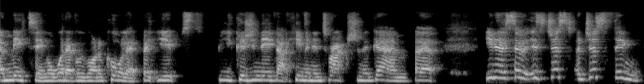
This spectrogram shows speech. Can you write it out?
a meeting or whatever we want to call it. But you, because you need that human interaction again. But, you know, so it's just, I just think,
